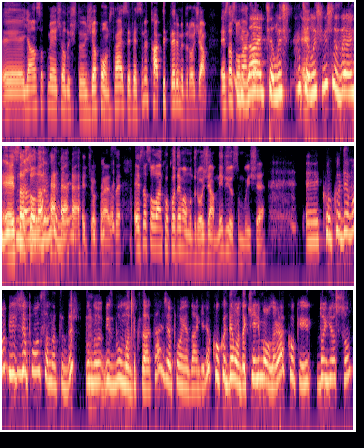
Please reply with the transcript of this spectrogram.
e, yansıtmaya çalıştığı Japon felsefesinin taklitleri midir hocam? Esas olan Güzel çalış e, çalışmışız öncesinde Esas olan çok mersi. Esas olan Kokodema mıdır hocam? Ne diyorsun bu işe? E, Kokodema bir Japon sanatıdır. Bunu Hı-hı. biz bulmadık zaten. Japonya'dan geliyor. Kokodema da kelime olarak kokuyu doyuyorsun.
